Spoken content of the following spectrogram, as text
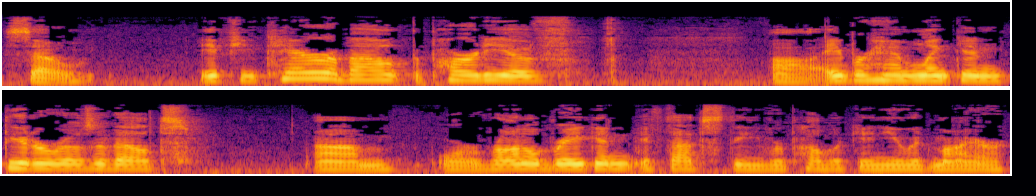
So, if you care about the party of uh, Abraham Lincoln, Theodore Roosevelt, um, or Ronald Reagan, if that's the Republican you admire,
